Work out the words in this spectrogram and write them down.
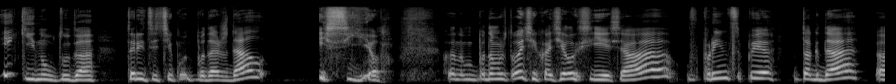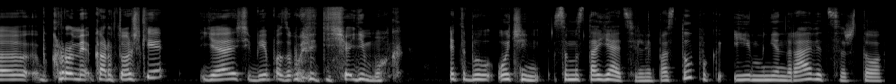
и кинул туда. 30 секунд подождал и съел. Потому что очень хотелось есть. А, в принципе, тогда, э, кроме картошки, я себе позволить ничего не мог. Это был очень самостоятельный поступок, и мне нравится, что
